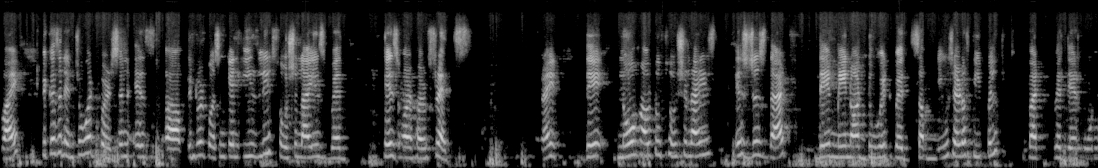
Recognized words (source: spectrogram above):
Why? Because an introvert person is uh, introvert person can easily socialize with his or her friends. Right? They know how to socialize. It's just that they may not do it with some new set of people but with their own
